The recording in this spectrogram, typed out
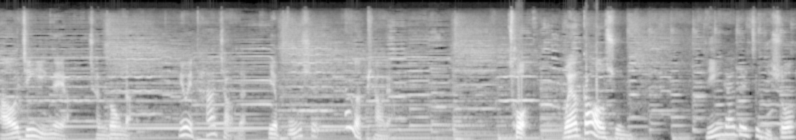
陶晶莹那样成功的，因为她长得也不是那么漂亮。”错，我要告诉你，你应该对自己说：“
